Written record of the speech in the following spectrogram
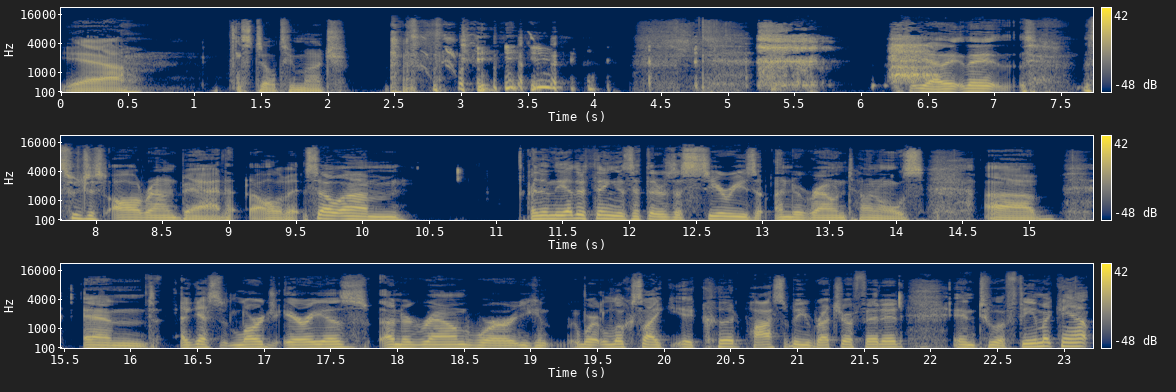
Yeah, still too much. So, yeah, they, they this was just all around bad, all of it. So, um, and then the other thing is that there's a series of underground tunnels, uh, and I guess large areas underground where you can, where it looks like it could possibly be retrofitted into a FEMA camp.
